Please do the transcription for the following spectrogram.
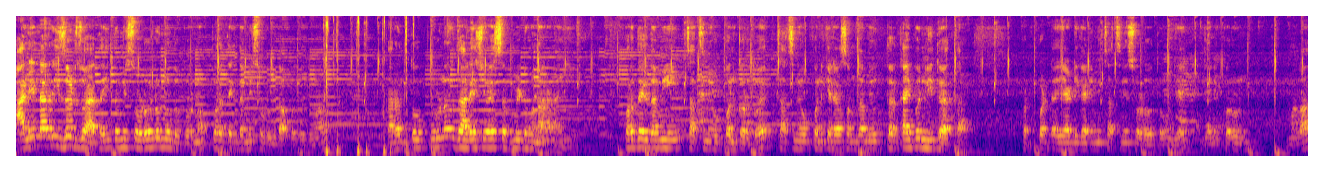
आलेला रिझल्ट जो आहे आता इथं मी सोडवलं नव्हतं पूर्ण. परत एकदा मी सोडून दाखवतो तुम्हाला. कारण तो पूर्ण झाल्याशिवाय सबमिट होणार नाही. परत एकदा मी चाचणी ओपन करतोय. चाचणी ओपन केल्यावर समजा मी उत्तर काही पण लिहितोय आता. पटपट या ठिकाणी मी चाचणी सोडवतो म्हणजे जेणेकरून मला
